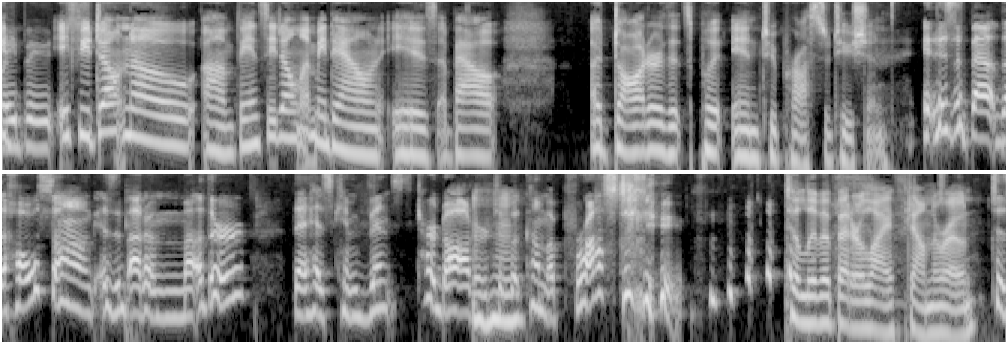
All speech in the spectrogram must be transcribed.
if you, boots. If you don't know, um, Fancy Don't Let Me Down is about a daughter that's put into prostitution. it is about the whole song is about a mother that has convinced her daughter Mm-hmm. to become a prostitute. to live a better life down the road. to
